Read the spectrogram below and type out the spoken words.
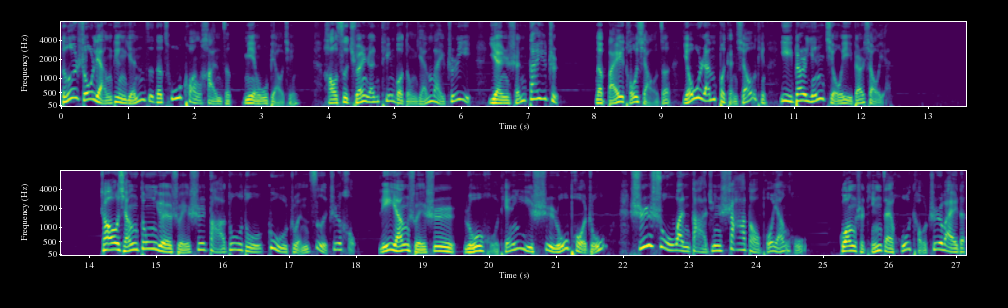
得手两锭银子的粗犷汉子面无表情，好似全然听不懂言外之意，眼神呆滞。那白头小子悠然不肯消停，一边饮酒一边笑言：“招降东岳水师大都督顾准字之后。”黎阳水师如虎添翼，势如破竹，十数万大军杀到鄱阳湖，光是停在湖口之外的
